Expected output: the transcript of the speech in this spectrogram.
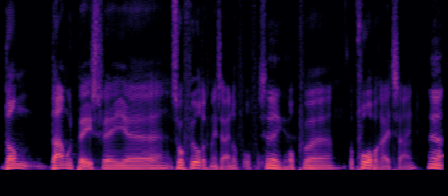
dan daar moet PSV eh, zorgvuldig mee zijn of, of Zeker. op, op voorbereid zijn. Ja.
